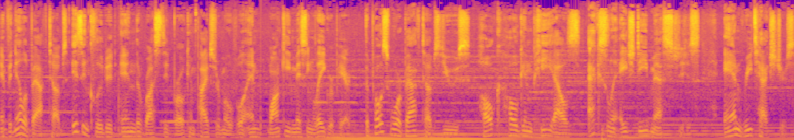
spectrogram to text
and vanilla bathtubs is included in the rusted broken pipes removal and wonky missing leg repair. The post war bathtubs use Hulk Hogan PL's excellent HD meshes and retextures.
